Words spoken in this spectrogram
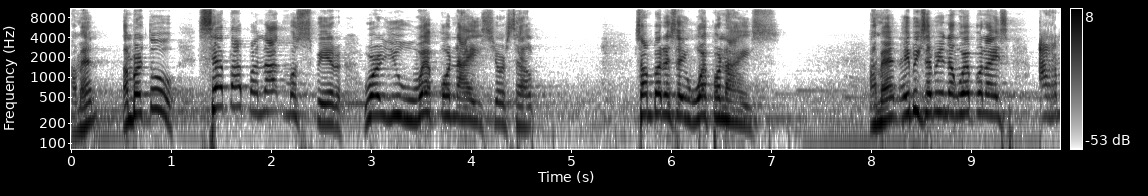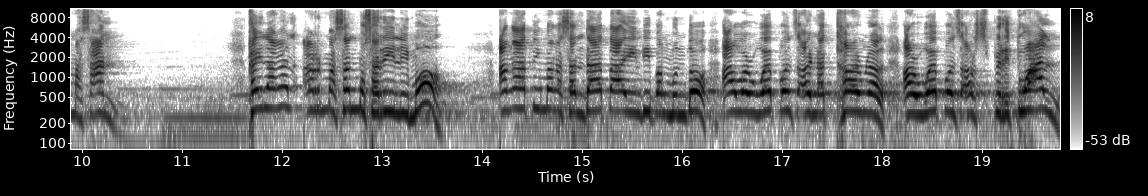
Amen? Number two, set up an atmosphere where you weaponize yourself. Somebody say, weaponize. Amen? Ibig sabihin ng weaponize, armasan. Kailangan armasan mo sarili mo. Ang ating mga sandata ay hindi pang mundo. Our weapons are not carnal. Our weapons are spiritual.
